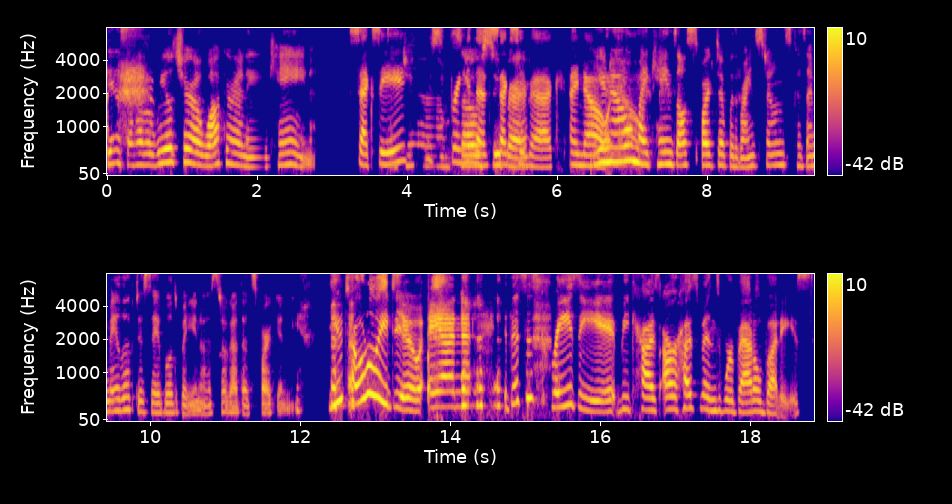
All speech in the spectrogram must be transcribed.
Yes, I have a wheelchair, a walker, and a cane. Sexy. Just bringing so that super. sexy back. I know. You know, know, my cane's all sparked up with rhinestones because I may look disabled, but you know, I still got that spark in me. You totally do. And this is crazy because our husbands were battle buddies.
